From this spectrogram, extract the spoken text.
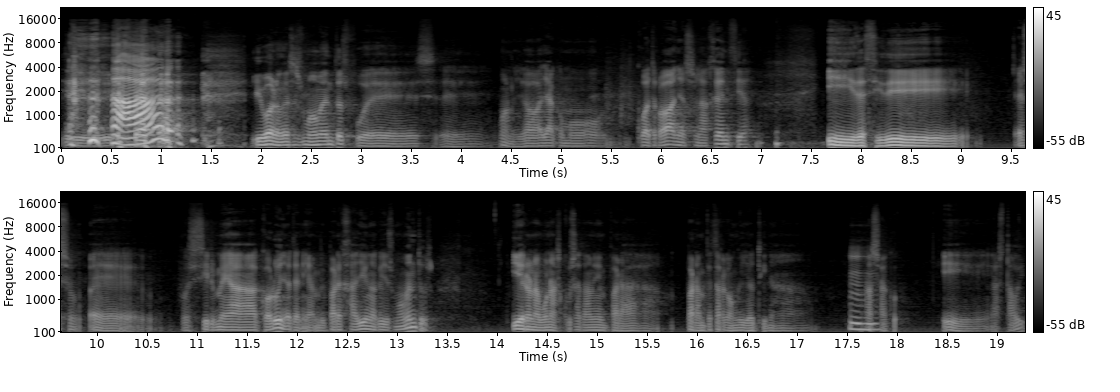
Y, y bueno, en esos momentos, pues, eh, bueno, llevaba ya como cuatro años en la agencia y decidí eso, eh, pues irme a Coruña, tenía a mi pareja allí en aquellos momentos y era una buena excusa también para, para empezar con guillotina a saco. Y hasta hoy.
